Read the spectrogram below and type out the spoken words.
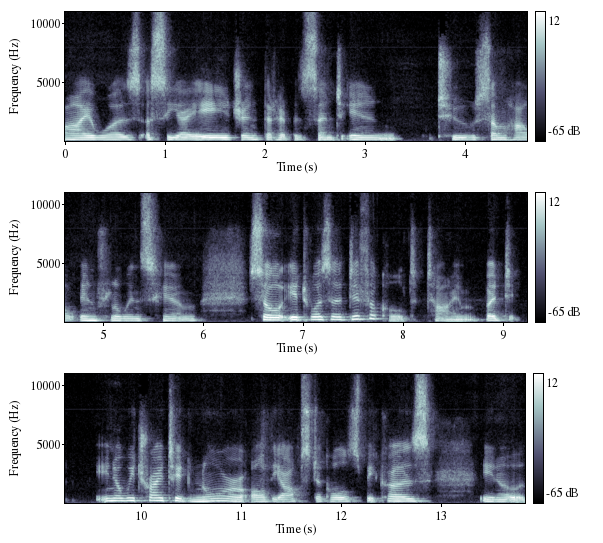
I was a CIA agent that had been sent in to somehow influence him. So it was a difficult time, but you know, we tried to ignore all the obstacles because you know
